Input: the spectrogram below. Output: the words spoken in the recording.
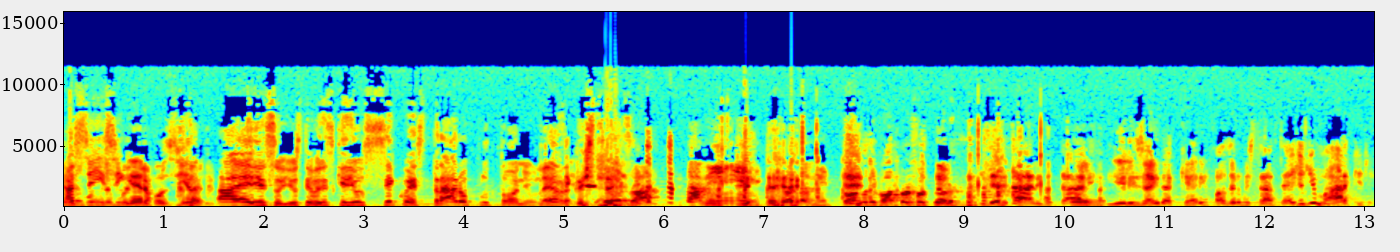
Ah, sim, sim, era uma usina. Ah, é isso. E os terroristas queriam sequestrar o plutônio, lembra? Exatamente, exatamente. Código de volta para o futuro. Detalhe, detalhe. E eles ainda querem fazer uma estratégia de marketing.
